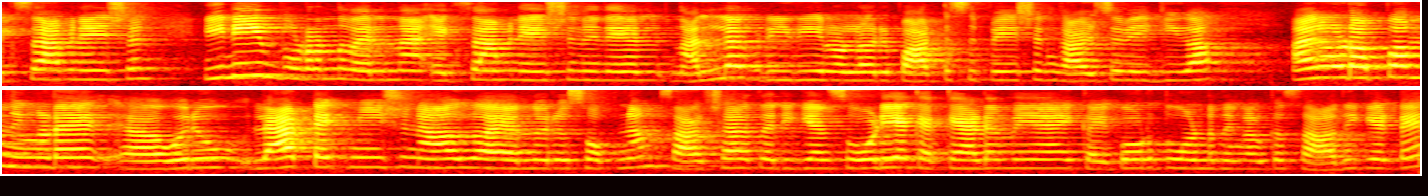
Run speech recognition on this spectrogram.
examination ഇനിയും തുടർന്ന് വരുന്ന എക്സാമിനേഷനിൽ നല്ല രീതിയിലുള്ള ഒരു പാർട്ടിസിപ്പേഷൻ കാഴ്ചവെക്കുക. അതിനോടൊപ്പം നിങ്ങളുടെ ഒരു ലാബ് ടെക്നീഷ്യൻ ആകുക എന്നൊരു സ്വപ്നം സാക്ഷാത്കരിക്കാൻ സോഡിയക് അക്കാഡമിയായി കൈകോർത്തുകൊണ്ട് നിങ്ങൾക്ക് സാധിക്കട്ടെ.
